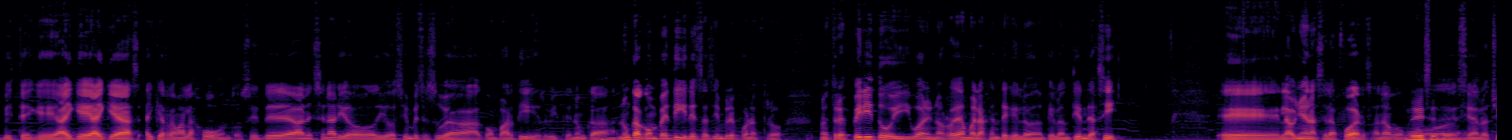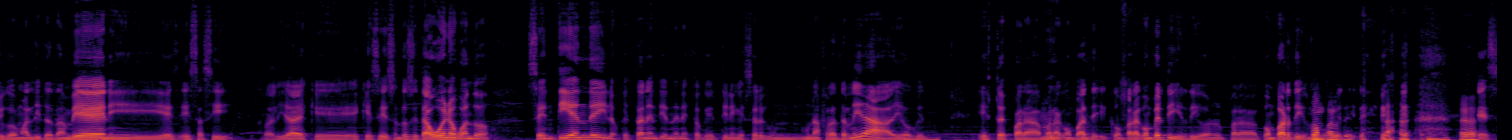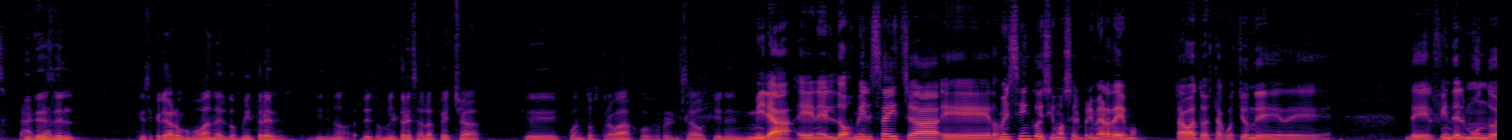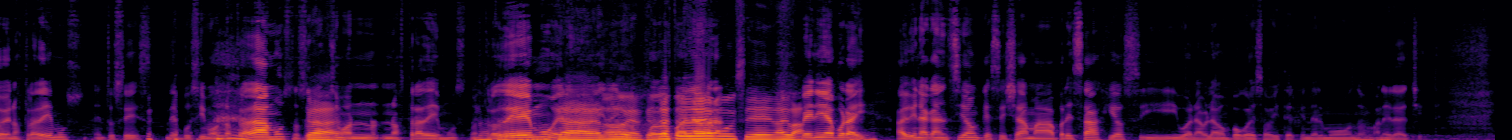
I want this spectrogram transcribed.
Viste, que hay que hay que ha- hay que remarla juntos. Este, al escenario, digo, siempre se sube a compartir, viste, nunca nunca a competir, ese siempre fue nuestro nuestro espíritu y bueno, y nos rodeamos de la gente que lo, que lo entiende así. Eh, la unión hace la fuerza, ¿no? Como decían los chicos de Maldita también, y es, es así. La realidad es que, es que es eso. Entonces está bueno cuando se entiende y los que están entienden esto que tiene que ser un- una fraternidad, digo, que esto es para, para, compartir, para competir, digo, para compartir. no Compartir. competir. Eso. Y desde el que se crearon como banda, el 2003, ¿no? Desde 2003 a la fecha, eh, ¿cuántos trabajos realizados tienen? Mirá, en el 2006 ya, eh, 2005 hicimos el primer demo. Estaba toda esta cuestión de, de- del fin del mundo de Nostradamus. Entonces le pusimos Nostradamus, nosotros Claro. le pusimos No- Nostradamus. Nuestro Nostradamus. demo era Claro, era demo, eh, ahí va. Venía por ahí. Había una canción que se llama Presagios y, y bueno, hablaba un poco de eso, viste, el fin del mundo, manera de chiste.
